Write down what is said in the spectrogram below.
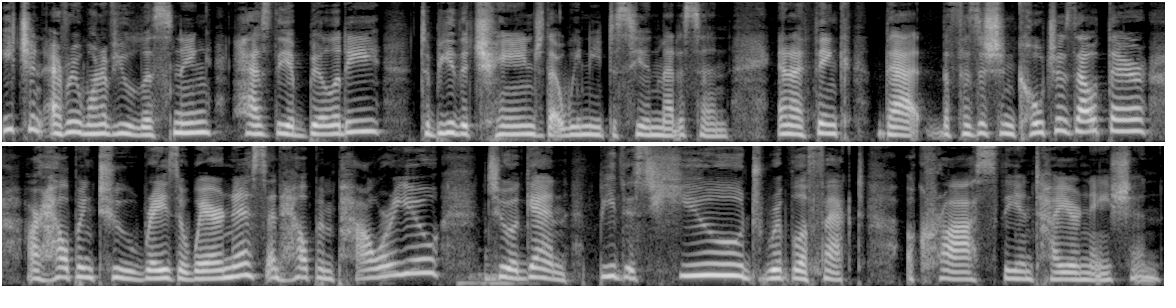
each and every one of you listening has the ability to be the change that we need to see in medicine. And I think that the physician coaches out there are helping to raise awareness and help empower you to, again, be this huge ripple effect across the entire nation.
